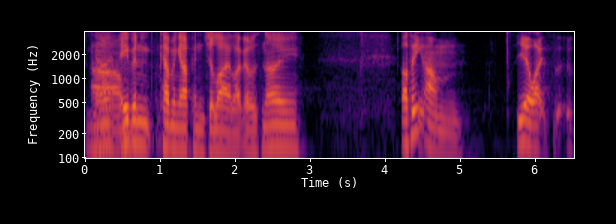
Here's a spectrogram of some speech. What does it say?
You know? Um, Even coming up in July, like there was no I think um yeah like th- th-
